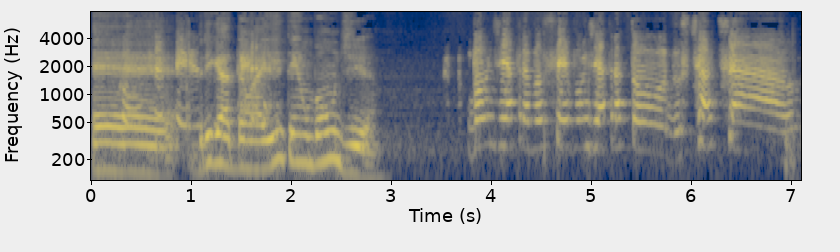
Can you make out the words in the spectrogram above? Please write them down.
É, Com certeza. brigadão aí, tenha um bom dia. Bom dia para você, bom dia para todos. Tchau, tchau.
